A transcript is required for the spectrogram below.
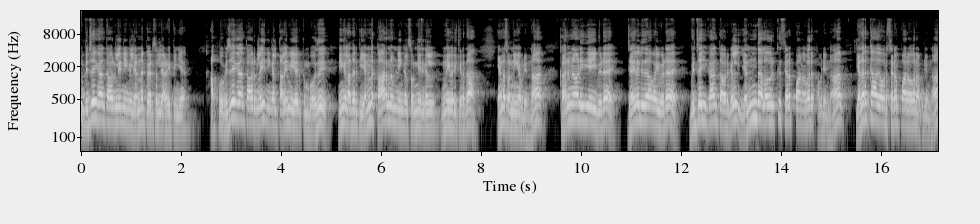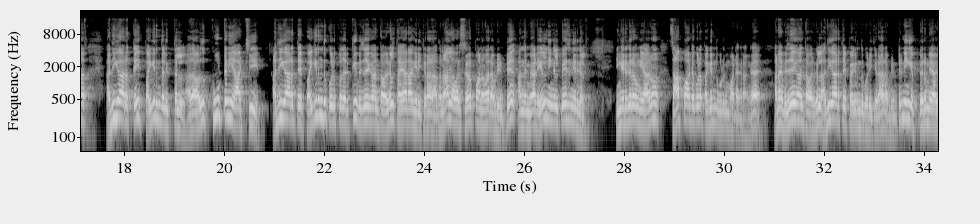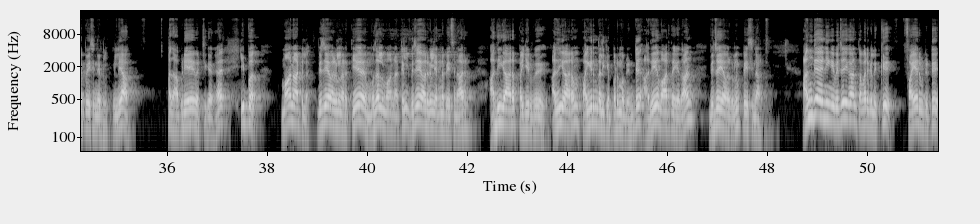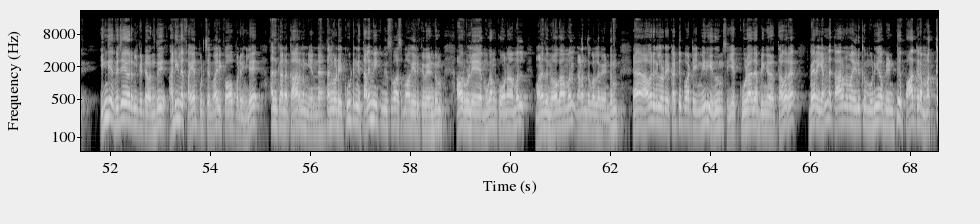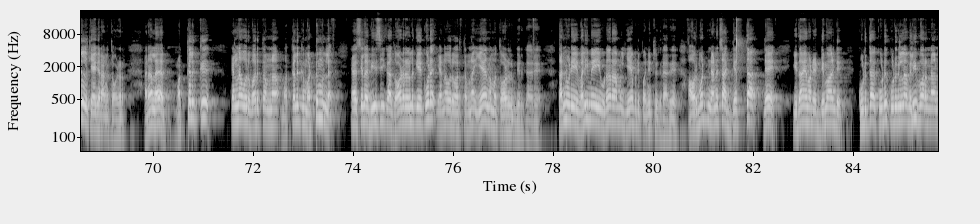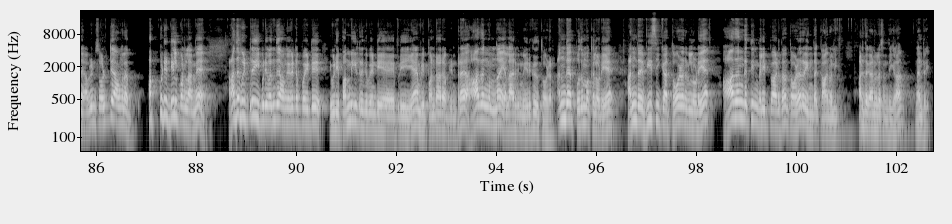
விஜயகாந்த் அவர்களை நீங்கள் என்ன பெயர் சொல்லி அழைப்பீங்க? அப்போ விஜயகாந்த் அவர்களை நீங்கள் தலைமை ஏற்கும்போது நீங்கள் அதற்கு என்ன காரணம் நீங்கள் சொன்னீர்கள்? நினைவிருக்கிறதா? என்ன சொன்னீங்க அப்படின்னா கருணாநிதியை விட ஜெயலலிதாவை விட விஜயகாந்த் அவர்கள் எந்த அளவிற்கு சிறப்பானவர் அப்படின்னா எதற்காக அவர் சிறப்பானவர் அப்படின்னா அதிகாரத்தை பகிர்ந்தளித்தல் அதாவது கூட்டணி ஆட்சி அதிகாரத்தை பகிர்ந்து கொடுப்பதற்கு விஜயகாந்த் அவர்கள் தயாராக இருக்கிறார். அதனால் அவர் சிறப்பானவர் அப்படின்ட்டு அந்த மேடையில் நீங்கள் பேசினீர்கள். இங்கே இருக்கிறவங்க யாரும் சாப்பாட்டை கூட பகிர்ந்து கொடுக்க மாட்டேங்கிறாங்க. ஆனால் விஜயகாந்த் அவர்கள் அதிகாரத்தை பகிர்ந்து கொடுக்கிறார் அப்படின்ட்டு நீங்கள் பெருமையாக பேசினீர்கள் இல்லையா? அதை அப்படியே வச்சுக்கோங்க. இப்போ மாநாட்டில் விஜய் அவர்கள் நடத்திய முதல் மாநாட்டில் விஜய் அவர்கள் என்ன பேசினார்? அதிகார பகிர்வு அதிகாரம் பகிர்ந்தளிக்கப்படும் அப்படின்ட்டு அதே வார்த்தையை தான் விஜய் அவர்களும் பேசினார். அங்கே நீங்கள் விஜயகாந்த் அவர்களுக்கு ஃபயர் விட்டுட்டு இங்கே விஜய் அவர்கள்கிட்ட வந்து அடியில் ஃபயர் பிடிச்ச மாதிரி கோவப்படுறீங்களே அதுக்கான காரணம் என்ன? தங்களுடைய கூட்டணி தலைமைக்கு விசுவாசமாக இருக்க வேண்டும். அவர்களுடைய முகம் கோணாமல் மனது நோகாமல் நடந்து கொள்ள வேண்டும். அவர்களுடைய கட்டுப்பாட்டை மீறி எதுவும் செய்யக்கூடாது அப்படிங்கிறத தவிர வேற என்ன காரணமாக இருக்க முடியும் அப்படின்ட்டு பார்க்குற மக்கள் கேட்குறாங்க தோழர். அதனால் மக்களுக்கு என்ன ஒரு வருத்தம்னா மக்களுக்கு மட்டும் இல்லை சில விசிகா தோழர்களுக்கே கூட என்ன ஒரு வருத்தம்னா ஏன் நம்ம தோழர் இப்படி இருக்காரு? தன்னுடைய வலிமையை உணராமல் ஏன் இப்படி பண்ணிட்டு அவர் மட்டும் நினைச்சா கெத்தா டே இதான் என்னுடைய டிமாண்டு கொடுத்தா கொடு கொடுக்கலாம் வெளியே போகிறேன் நான் அப்படின்னு சொல்லிட்டு அவங்கள அப்படி டீல் பண்ணலாமே. அதை விட்டு இப்படி வந்து அவங்க கிட்ட போயிட்டு இப்படி பம்பிக்கிட்டு இருக்க வேண்டிய இப்படி ஏன் இப்படி பண்ணுறாரு அப்படின்ற ஆதங்கம் தான் எல்லாருக்குமே இருக்குது தோழர். அந்த பொதுமக்களுடைய அந்த விசிகா தோழர்களுடைய ஆதங்கத்தின் வெளிப்பாடு தான் தோழர் இந்த காணொலி அடுத்த காணொலியில் சந்திக்கலாம். நன்றி.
